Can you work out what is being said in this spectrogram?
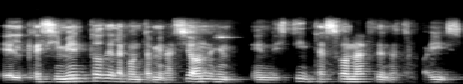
el crecimiento de la contaminación en, en distintas zonas de nuestro país,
